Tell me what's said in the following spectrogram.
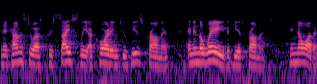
And it comes to us precisely according to his promise and in the way that he has promised, in no other.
